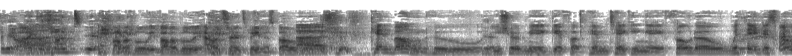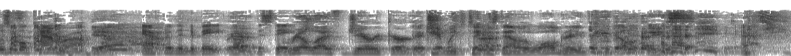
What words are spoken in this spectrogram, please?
Michael Hunt. Yeah. Baba Booey, Baba Booey, Howard Stern's penis, Baba Uh, Booey. Ken Bone, who you showed me a gif of him taking a photo with a disposable camera Yeah. after the debate of the stage. Real life Jerry I can't wait to take this down to the Walgreens and develop these.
